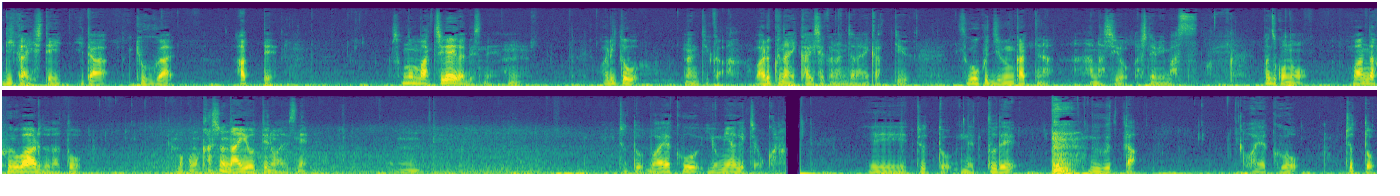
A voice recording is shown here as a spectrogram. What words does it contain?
理解していた曲があってその間違いがですね、うん、割と何て言うか悪くない解釈なんじゃないかっていうすごく自分勝手な話をしてみます。まずこの「ワンダフルワールド」だと、ま、この歌詞の内容っていうのはですね、うん、ちょっと和訳を読み上げちゃおうかな、えー、ちょっとネットで ググった和訳をちょっと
